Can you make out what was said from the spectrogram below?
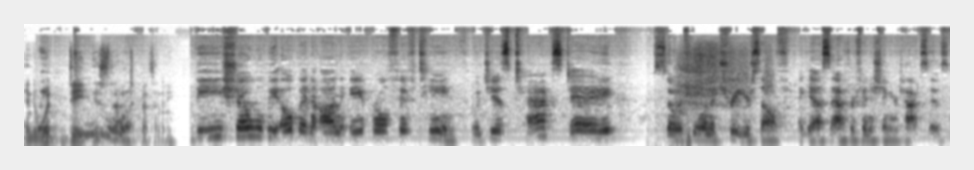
And We what date is that, Bethanee? The show will be open on April 15th, which is tax day. So if you want to treat yourself, I guess, after finishing your taxes,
